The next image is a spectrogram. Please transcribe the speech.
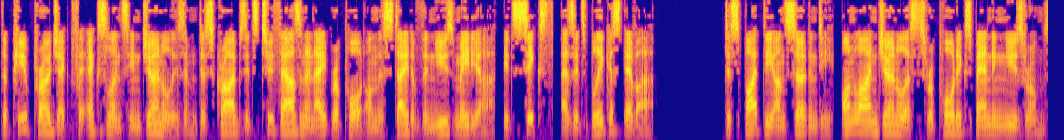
The Pew Project for Excellence in Journalism describes its 2008 report on the state of the news media, its sixth, as its bleakest ever. Despite the uncertainty, online journalists report expanding newsrooms.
